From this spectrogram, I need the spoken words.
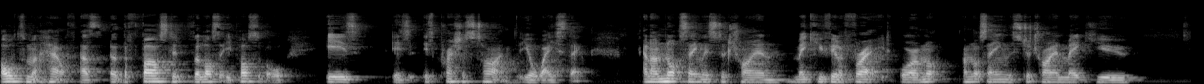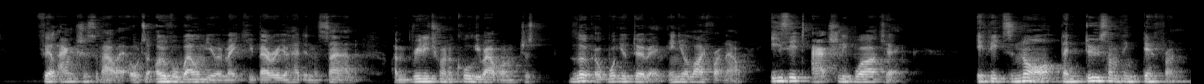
ultimate health as at the fastest velocity possible is, is, is precious time that you're wasting and I'm not saying this to try and make you feel afraid, or I'm not, I'm not saying this to try and make you feel anxious about it or to overwhelm you and make you bury your head in the sand. I'm really trying to call you out on just look at what you're doing in your life right now. Is it actually working? If it's not, then do something different.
